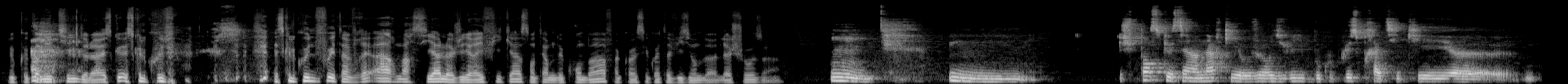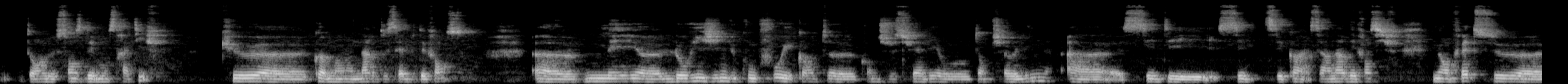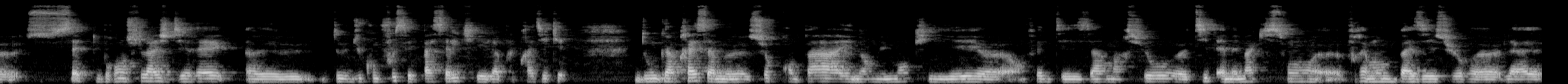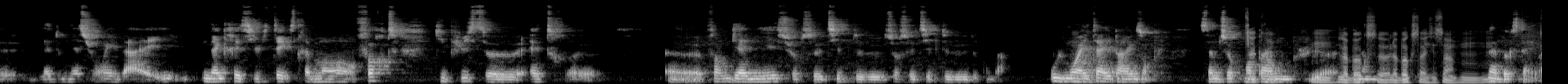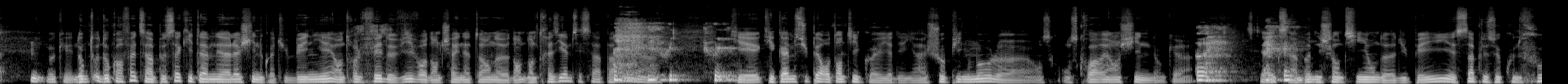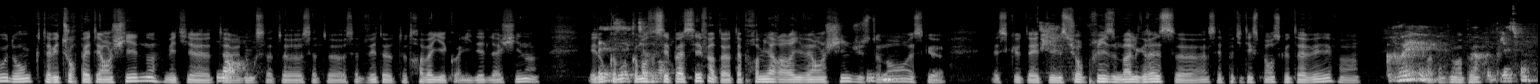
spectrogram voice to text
Donc, qu'en est-il de là? Est-ce que, le Kung, est-ce que le Kung Fu est un vrai art martial, je dirais efficace en termes de combat? Enfin, c'est quoi ta vision de la, chose? Hmm. Hmm. Je pense que c'est un art qui est aujourd'hui beaucoup plus pratiqué euh, dans le sens démonstratif que euh, comme un art de self-défense. Euh, mais euh, l'origine du kung-fu et quand euh, quand je suis allée au temple Shaolin, c'est un art défensif. Mais en fait, ce cette branche-là, je dirais, du kung-fu, c'est pas celle qui est la plus pratiquée. Donc après, ça me surprend pas énormément qu'il y ait en fait des arts martiaux type MMA qui sont vraiment basés sur la, domination et, et une agressivité extrêmement forte qui puissent euh, être euh, euh, enfin gagner sur ce type de sur ce type de combat. Ou le Muay Thai par exemple ça me surprend pas non plus. Mmh. la boxe, la boxe taille, c'est ça. Mmh, mmh. La boxe taille, ouais. Ok. Donc, donc en fait, c'est un peu ça qui t'a amené à la Chine, quoi. Tu baignais entre le fait de vivre dans le Chinatown, dans, dans le 13e, c'est ça, à Paris, hein, qui est qui est quand même super authentique, quoi. Il y a des, il y a un shopping mall, on, se, on se croirait en Chine, donc. Ouais. C'est vrai que c'est un bon échantillon de, du pays et ça plus ce kung fu. Donc, tu avais toujours pas été en Chine, mais donc ça te, ça te, ça devait te, te travailler quoi, l'idée de la Chine. Et donc comment, comment ça s'est passé? Enfin, ta, ta, première arrivée en Chine justement, est-ce que est-ce que tu as été surprise malgré cette petite expérience que tu avais enfin, Oui, complètement.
